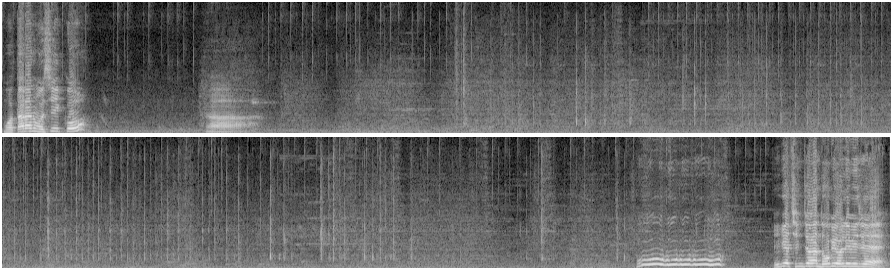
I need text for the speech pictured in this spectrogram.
뭐 따라는 못 씻고? 아. 이게 진정한 노비 올림이지.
